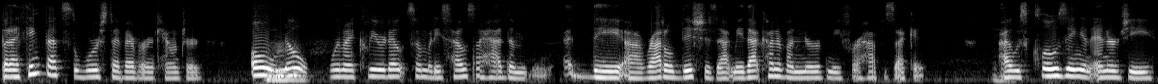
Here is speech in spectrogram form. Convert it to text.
But I think that's the worst I've ever encountered. Oh Mhm. no! When I cleared out somebody's house, I had them. They uh, rattled dishes at me. That kind of unnerved me for half a 2nd Mhm. I was closing an energy.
